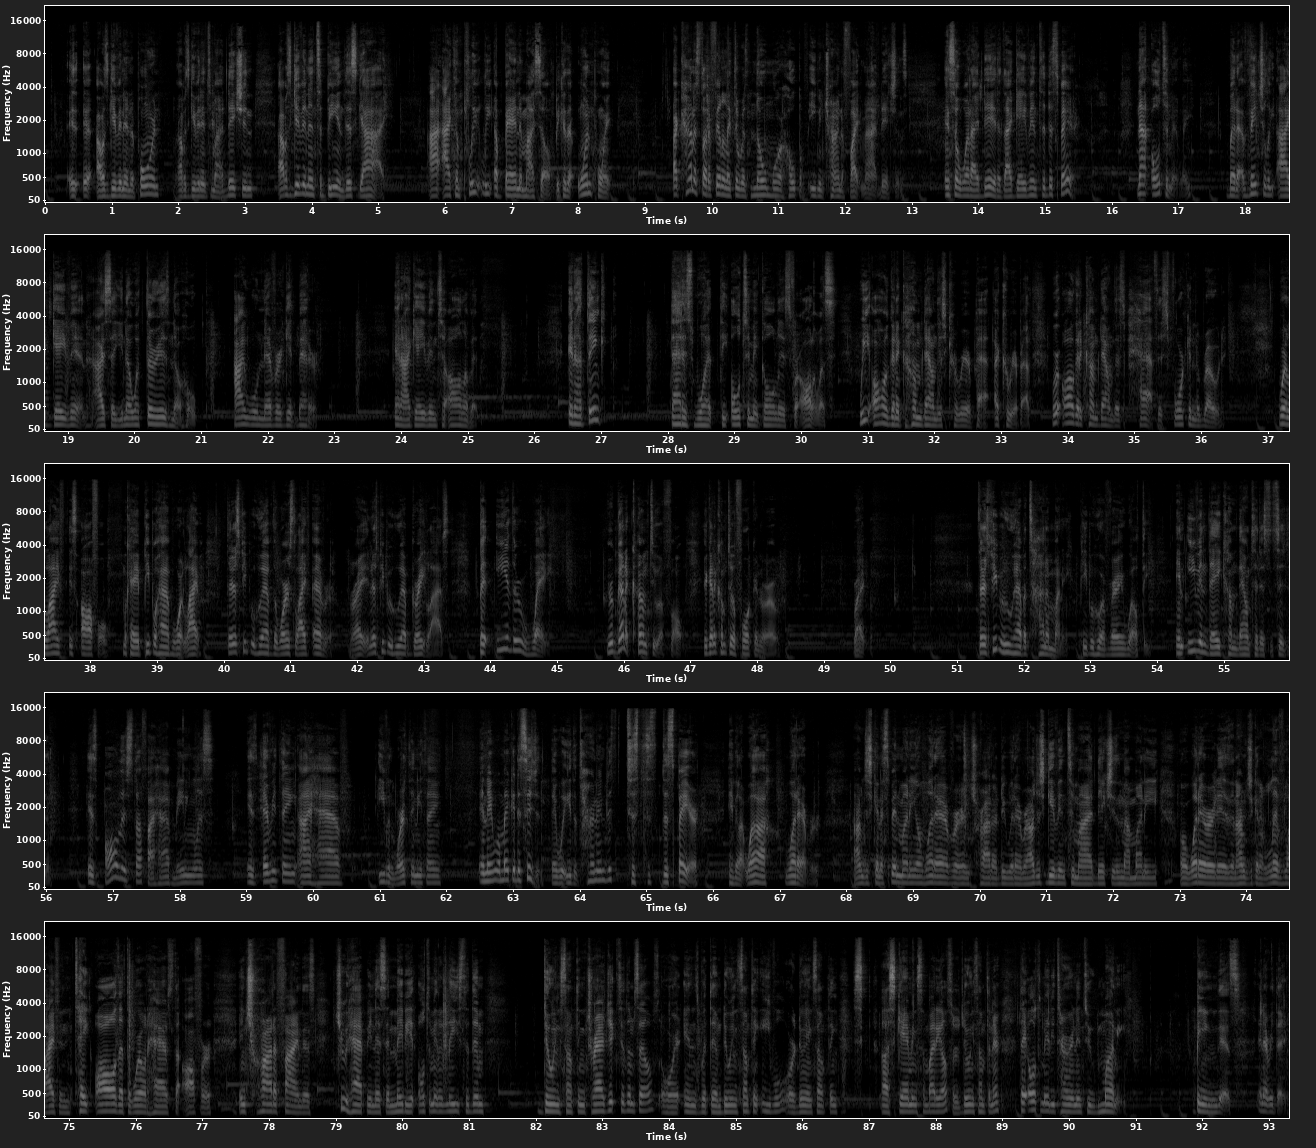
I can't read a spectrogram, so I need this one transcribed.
I was giving into porn. I was giving into my addiction. I was giving into being this guy I, I completely abandoned myself because at one point, I kind of started feeling like there was no more hope of even trying to fight my addictions. And so what I did is I gave in to despair. Not ultimately, but eventually I gave in. I said, you know what? There is no hope. I will never get better. And I gave in to all of it. And I think that is what the ultimate goal is for all of us we all are gonna come down this career path, uh, a career path. We're all gonna come down this path, this fork in the road, where life is awful. Okay, people have what life. There's people who have the worst life ever, right? And there's people who have great lives. But either way, you're gonna come to a fault. You're gonna come to a fork in the road, right? There's people who have a ton of money, people who are very wealthy, and even they come down to this decision: Is all this stuff I have meaningless? Is everything I have even worth anything, and they will make a decision. They will either turn into despair and be like, well, whatever. I'm just gonna spend money on whatever and try to do whatever. I'll just give into my addictions, my money, or whatever it is, and I'm just gonna live life and take all that the world has to offer and try to find this true happiness. And maybe it ultimately leads to them doing something tragic to themselves, or it ends with them doing something evil or doing something uh, scamming somebody else or doing something there, they ultimately turn into money being this and everything.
